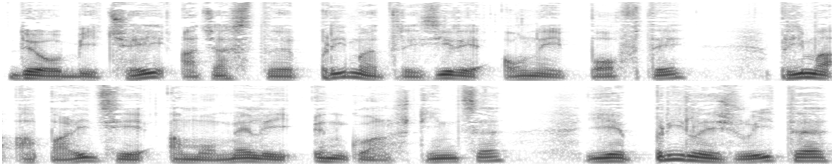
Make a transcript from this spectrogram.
De obicei, această primă trezire a unei pofte, prima apariție a momelei în conștiință, e prilejuită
